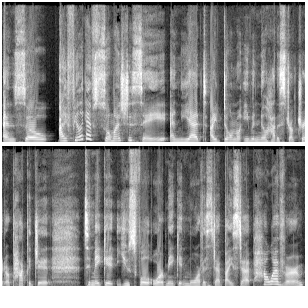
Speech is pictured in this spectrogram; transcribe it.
And so I feel like I have so much to say, and yet I don't even know how to structure it or package it to make it useful or make it more of a step by step. However,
